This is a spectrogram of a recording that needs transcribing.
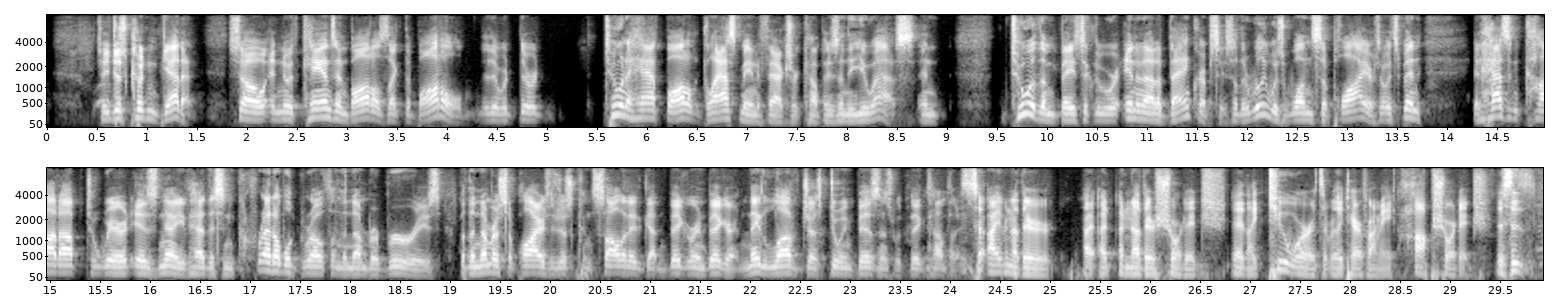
So you just couldn't get it. So, and with cans and bottles, like the bottle, there were there were two and a half bottle glass manufacturer companies in the U.S. and two of them basically were in and out of bankruptcy. So there really was one supplier. So it's been it hasn't caught up to where it is now. You've had this incredible growth in the number of breweries, but the number of suppliers have just consolidated, gotten bigger and bigger, and they love just doing business with big companies. So I have another a, a- another shortage, and like two words that really terrify me: hop shortage. This is.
